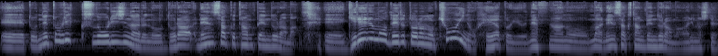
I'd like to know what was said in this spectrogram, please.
えっ、ー、と、ネットフリックスオリジナルのドラ、連作短編ドラマ、えー、ギレルモ・デルトロの脅威の部屋というね、あの、まあ、連作短編ドラマがありまして、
